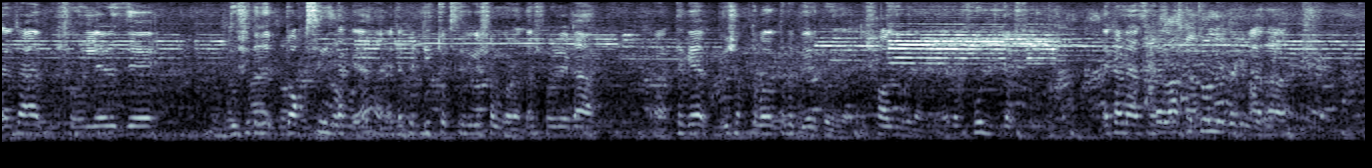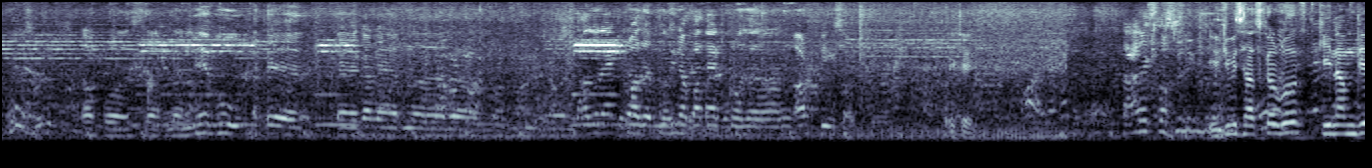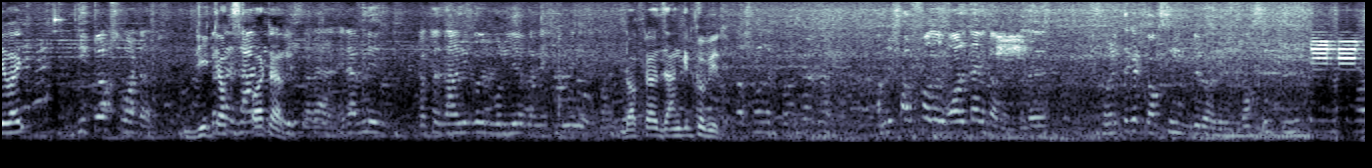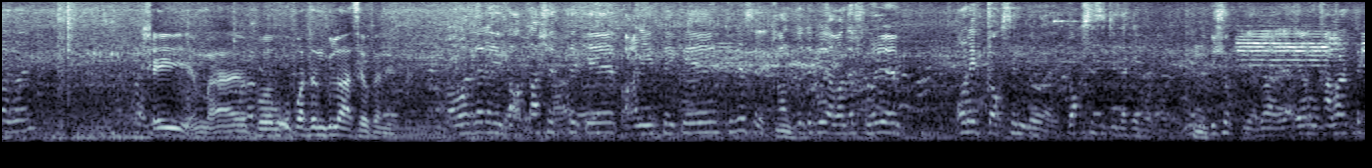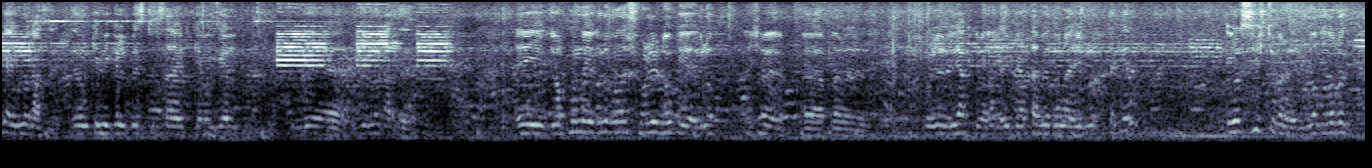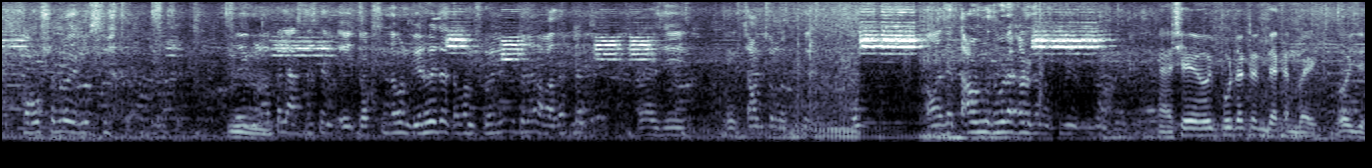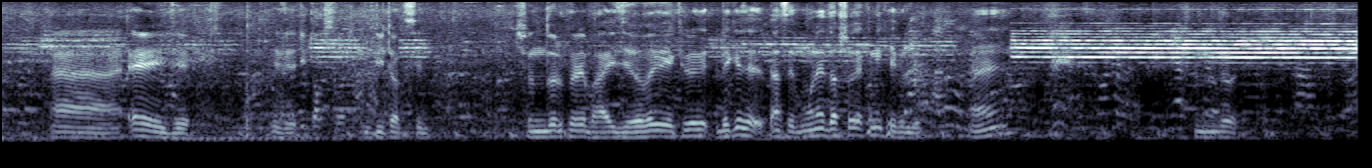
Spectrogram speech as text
এটা শরীরের যে দূষিত যে টক্সিন থাকে হ্যাঁ, এটাকে ডিটক্সিফিকেশন করা তার শরীরে এটা থেকে বিষাক্ত পদার্থকে বের করে দেয় এটা সহযোগিতা করে এটা ফুড ডিটক্সিফিকেশন এখানে আছে আদা তারপর আপনার লেবু এখানে আপনার গাজর এক পাওয়া যায় পুদিনা পাতা এক পাওয়া যায় আর পিঙ্ক সল্ট এটাই। ইউটিউবে সার্চ করব কি নাম দিয়ে ভাই? Detox water water? হ্যাঁ, এটা আপনি ডক্টর জাহাঙ্গীর কবির বললেই আপনাকে সামনে ডক্টর জাহাঙ্গীর কবির আপনি সব সময় অল টাইম খাবেন তাহলে শরীর থেকে টক্সিন বের হবে টক্সিন কি পাওয়া যায়? সেই উপাদানগুলো আছে ওখানে। আমাদের এই বাতাসের থেকে পানি থেকে ঠিক আছে? খাদ্য থেকে আমাদের শরীরে অনেক টক্সিন বের হয় টক্সিসিটি যাকে বলা হয় বিষক্রিয়া বা এরকম খাবার থেকে এগুলো আছে যেমন কেমিক্যাল পেস্টিসাইড কেমিক্যাল যেগুলো আছে এই যখন এগুলো আমাদের শরীরে ঢোকে এগুলো এসে আহ, আপনার শরীরে রিয়াক্ট করে এই ব্যথা বেদনা এগুলো থেকে এগুলো সৃষ্টি করে যত যত সমস্যাগুলো এগুলো সৃষ্টি হয় ঠিক আছে? এগুলো তাহলে আস্তে আস্তে এই টক্সিন যখন বের হয়ে যায় তখন শরীরের ভিতরে আলাদা একটা যে চাঞ্চল্য এবং আমাদের তারুণ্য ধরে রাখার জন্য হ্যাঁ সে ওই প্রোডাক্টটা দেখান ভাই ওই যে হ্যাঁ, এই যে এই যে ডিটক্সিন সুন্দর করে ভাই যেভাবে রেখে- রেখে আছে মনে হয় দর্শক এখনই খেয়ে ফেলবে। হ্যাঁ? সুন্দর।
